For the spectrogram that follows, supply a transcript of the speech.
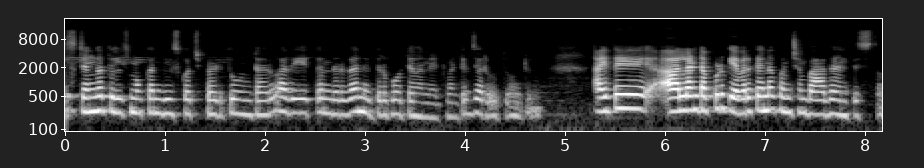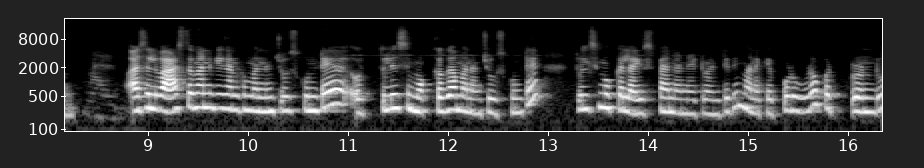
ఇష్టంగా తులసి మొక్కను తీసుకొచ్చి పెడుతూ ఉంటారు. అది తొందరగా నిద్రపోవటం అనేటువంటిది జరుగుతూ ఉంటుంది. అయితే అలాంటప్పుడు ఎవరికైనా కొంచెం బాధ అనిపిస్తుంది. అసలు వాస్తవానికి కనుక మనం చూసుకుంటే తులసి మొక్కగా మనం చూసుకుంటే తులసి మొక్క లైఫ్ స్పాన్ అనేటువంటిది మనకి ఎప్పుడు కూడా ఒక రెండు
